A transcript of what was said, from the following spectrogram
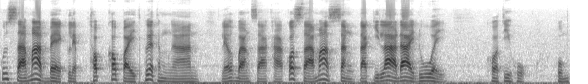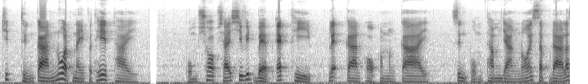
คุณสามารถแบกแล็ปท็อปเข้าไปเพื่อทำงาน แล้วบางสาขาก็สามารถสั่งตากิล่าได้ด้วย ข้อที่ 6 ผมคิดถึงการนวดในประเทศไทย ผมชอบใช้ชีวิตแบบแอคทีฟและการออกกำลังกาย ซึ่งผมทำอย่างน้อยสัปดาห์ละ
